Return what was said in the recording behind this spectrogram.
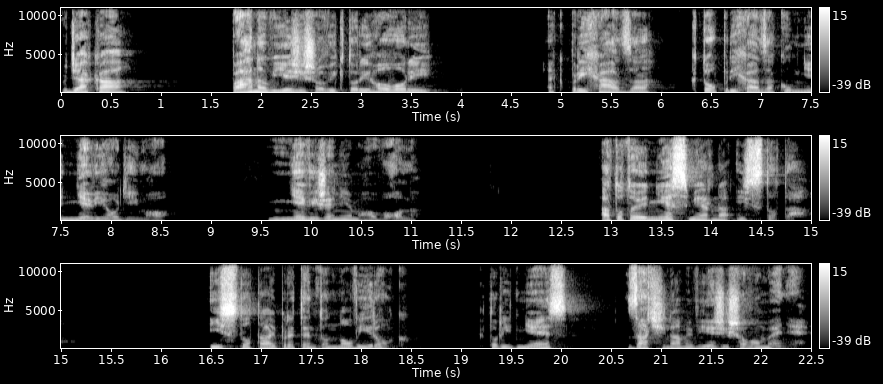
Vďaka pánovi Ježišovi, ktorý hovorí, ak prichádza, kto prichádza ku mne, nevyhodím ho. Nevyženiem ho von. A toto je nesmierna istota. Istota aj pre tento nový rok, ktorý dnes začíname v Ježišovom mene.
